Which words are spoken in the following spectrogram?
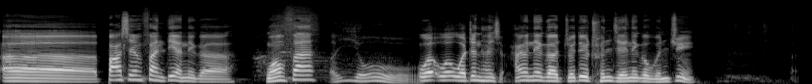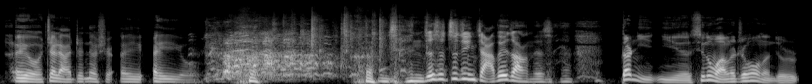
呃，八仙饭店那个王帆，哎呦，我我我真的很喜欢，还有那个绝对纯洁那个文俊，哎呦，这俩真的是，哎哎呦，你 这你这是致敬贾队长，这是。但是你你心动完了之后呢，就是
